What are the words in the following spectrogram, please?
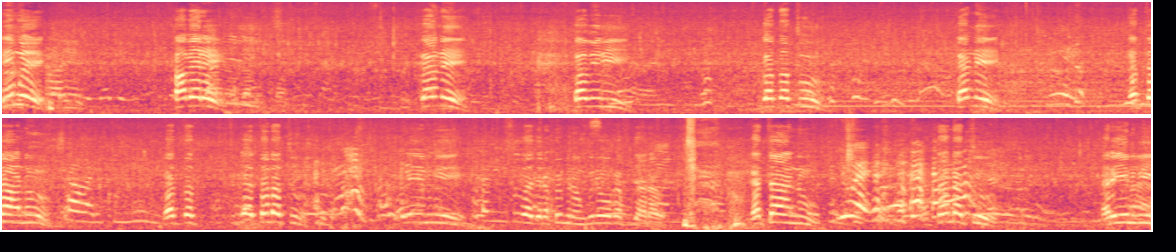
rimwe kabere. Kane. Kabiri. Gatatu kane gatanu gatandatu. Karindwi tuzagera kuri mirongo ine wowe gabyarawe gatanu gatandatu. Karindwi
